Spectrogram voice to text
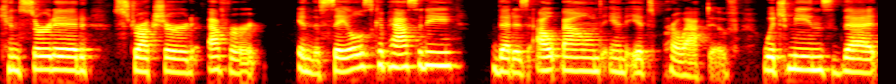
concerted structured effort in the sales capacity that is outbound and it's proactive, which means that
